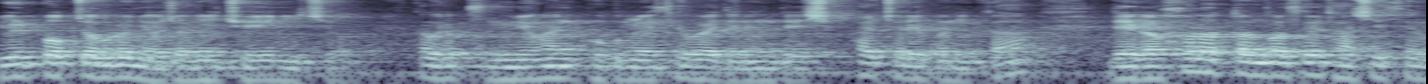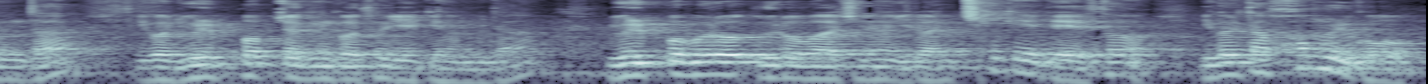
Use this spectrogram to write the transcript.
율법적으로는 여전히 죄인이죠. 우리 분명한 복음을 세워야 되는데 18절에 보니까 내가 헐었던 것을 다시 세운다. 이건 율법적인 것을 얘기합니다. 율법으로 의로워지는 이런 체계에 대해서 이걸 다 허물고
